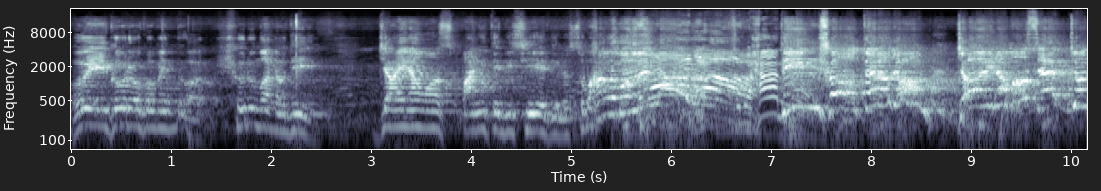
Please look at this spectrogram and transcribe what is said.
ওই গৌর গোবিন্দ সুরমা নদী জায়নামাজ পানিতে বিছিয়ে দিল। সুবহানাল্লাহ তিনশো তেরো জন জয়নামাজ একজন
